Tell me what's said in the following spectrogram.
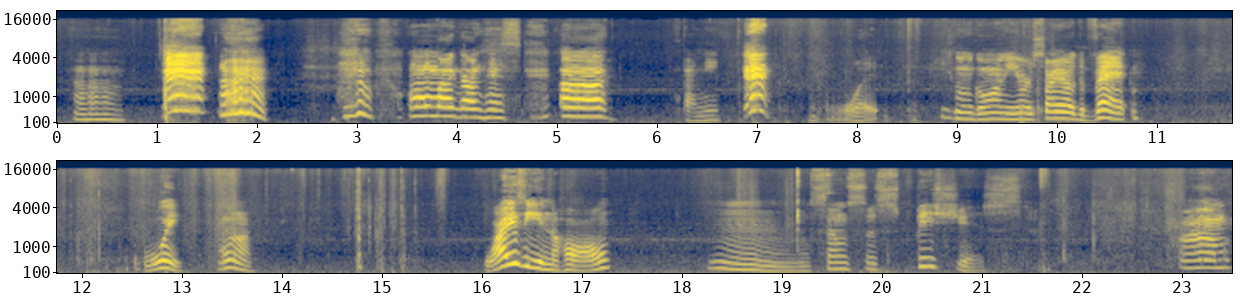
oh my goodness. Uh, Bendy. What? He's gonna go on the other side of the vent. Wait, hold on. Why is he in the hall? Hmm, sounds suspicious. Um,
